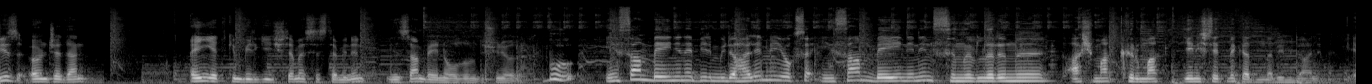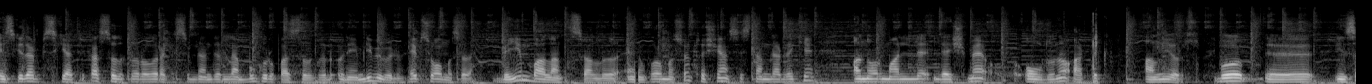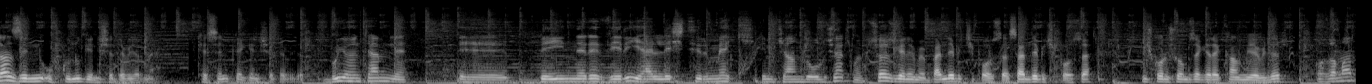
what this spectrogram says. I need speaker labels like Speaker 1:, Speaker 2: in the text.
Speaker 1: Biz önceden en yetkin bilgi işleme sisteminin insan beyni olduğunu düşünüyorduk.
Speaker 2: Bu insan beynine bir müdahale mi yoksa insan beyninin sınırlarını aşmak, kırmak, genişletmek adına bir müdahale mi?
Speaker 1: Eskiden psikiyatrik hastalıklar olarak isimlendirilen bu grup hastalıkların önemli bir bölüm, hepsi olmasa da beyin bağlantısallığı, enformasyon taşıyan sistemlerdeki anormalleşme olduğunu artık anlıyoruz. Bu e, insan zihninin ufkunu genişletebilir mi? Kesinlikle genişletebilir.
Speaker 2: Bu yöntemle e, beyinlere veri yerleştirmek imkanı olacak mı?
Speaker 1: Söz gelimi bende bir çip olsa, sende bir çip olsa hiç konuşmamıza gerek kalmayabilir.
Speaker 2: O zaman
